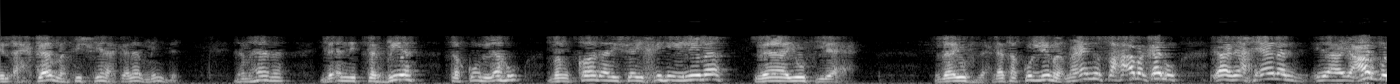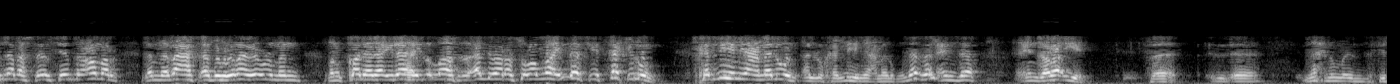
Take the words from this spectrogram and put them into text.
الأحكام ما فيش فيها كلام من ده. إنما هذا لأن التربية تقول له من قال لشيخه لما لا يفلح. لا يفلح لا تقول لما مع ان الصحابة كانوا يعني أحيانا يعرضوا النبي صلى الله سيدنا عمر لما بعث أبو هريرة يقول من من قال لا إله إلا الله قال له يا رسول الله الناس يتكلون خليهم يعملون. قال له خليهم يعملون. نزل عند عند رأيه. فنحن في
